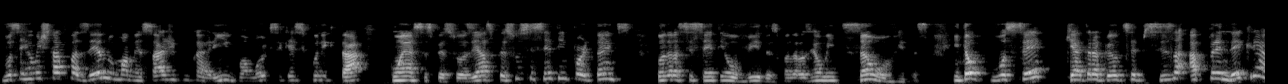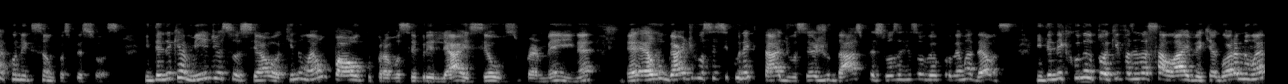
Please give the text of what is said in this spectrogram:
você realmente está fazendo uma mensagem com carinho, com amor, que você quer se conectar com essas pessoas. E as pessoas se sentem importantes quando elas se sentem ouvidas, quando elas realmente são ouvidas. Então, você que é terapeuta, você precisa aprender a criar conexão com as pessoas. Entender que a mídia social aqui não é um palco para você brilhar e ser o Superman, né? É, é o lugar de você se conectar, de você ajudar as pessoas a resolver o problema delas. Entender que quando eu estou aqui fazendo essa live aqui agora, não é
